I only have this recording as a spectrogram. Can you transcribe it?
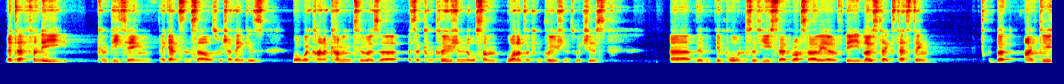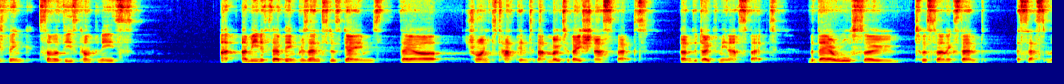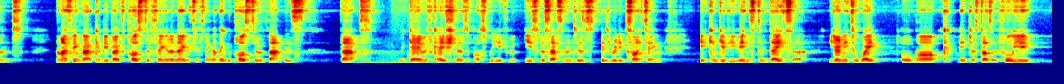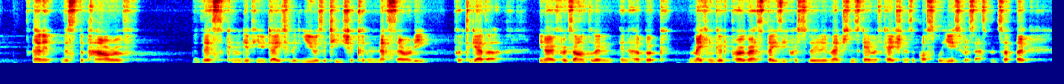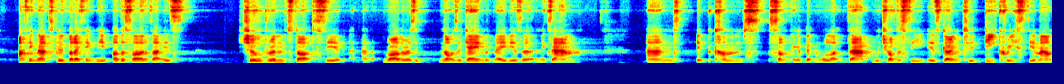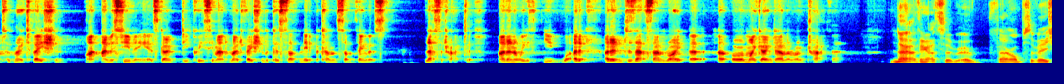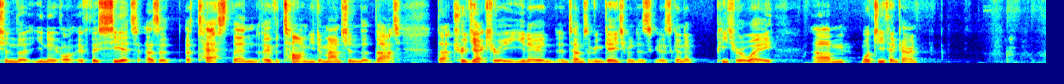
They're definitely competing against themselves, which I think is what we're kind of coming to as a as a conclusion or some one of the conclusions, which is uh, the, the importance, as you said, Ross earlier, of the low stakes testing. But I do think some of these companies, I, I mean, if they're being presented as games, they are trying to tap into that motivation aspect, um, the dopamine aspect, but they are also, to a certain extent, assessment. And I think that can be both a positive thing and a negative thing. I think the positive of that is that gamification as a possible use of assessment is, is really exciting. It can give you instant data. You don't need to wait or mark. It just does it for you. And it, this, the power of this can give you data that you as a teacher couldn't necessarily put together. You know, for example, in, in her book, Making Good Progress, Daisy Christodoulou mentions gamification as a possible use for assessment. So I think that's good. But I think the other side of that is children start to see it uh, rather as a not as a game, but maybe as a, an exam, and it becomes something a bit more like that, which obviously is going to decrease the amount of motivation. I, am assuming it's going to decrease the amount of motivation because suddenly it becomes something that's less attractive. I don't know what you. you what, I don't. I don't. Does that sound right, uh, uh, or am I going down the wrong track there? No, I think that's a, a fair observation that you know if they see it as a, a test then over time you'd imagine that that that trajectory you know in, in terms of engagement is, is going to peter away um, what do you think aaron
